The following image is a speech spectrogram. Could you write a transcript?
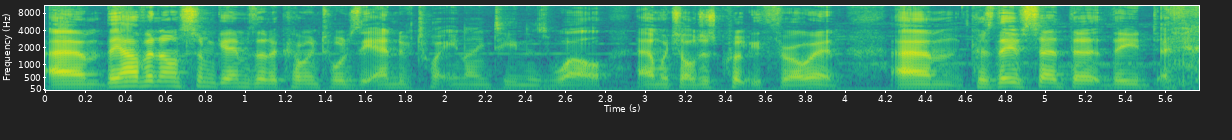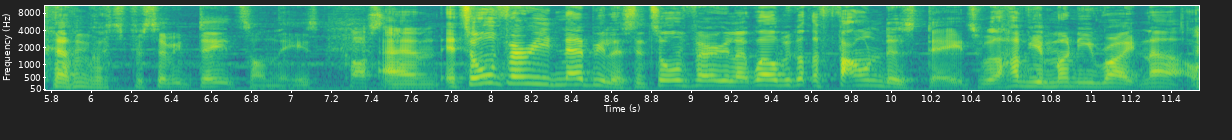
Um, they have announced some games that are coming towards the end of 2019 as well, um, which I'll just quickly throw in because they've said that they haven't got specific dates on these. Um, it's all very nebulous. It's all very like, well, we've got the founders' dates. We'll have your money right now.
